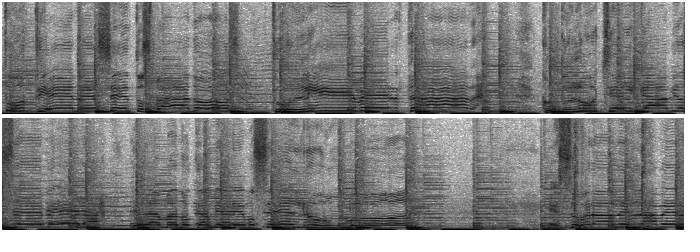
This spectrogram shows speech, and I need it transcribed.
Tú tienes en tus manos tu libertad. Con tu lucha el cambio se verá. De la mano cambiaremos el rumbo. Es hora de la verdad.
